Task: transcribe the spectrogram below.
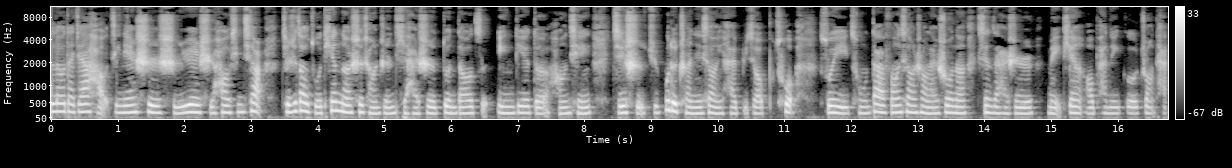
Hello，大家好，今天是十月十号，星期二。截止到昨天呢，市场整体还是钝刀子阴跌的行情，即使局部的传接效应还比较不错，所以从大方向上来说呢，现在还是每天熬盘的一个状态。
